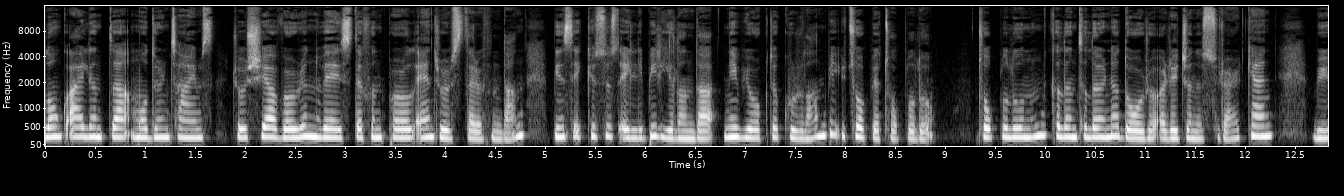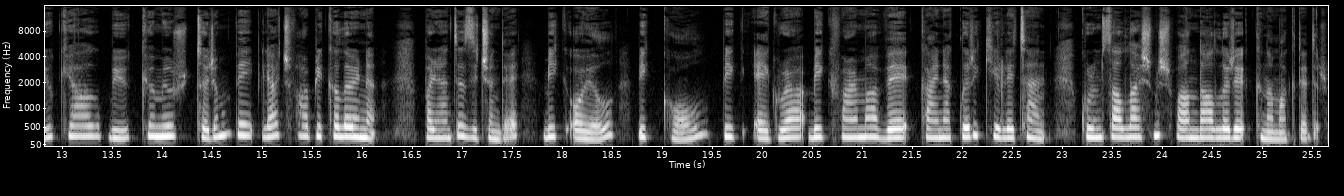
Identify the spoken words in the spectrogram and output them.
Long Island'da Modern Times, Joshua Warren ve Stephen Pearl Andrews tarafından 1851 yılında New York'ta kurulan bir ütopya topluluğu topluluğunun kalıntılarına doğru aracını sürerken büyük yağ, büyük kömür, tarım ve ilaç fabrikalarını parantez içinde Big Oil, Big Coal, Big Agra, Big Pharma ve kaynakları kirleten kurumsallaşmış vandalları kınamaktadır.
